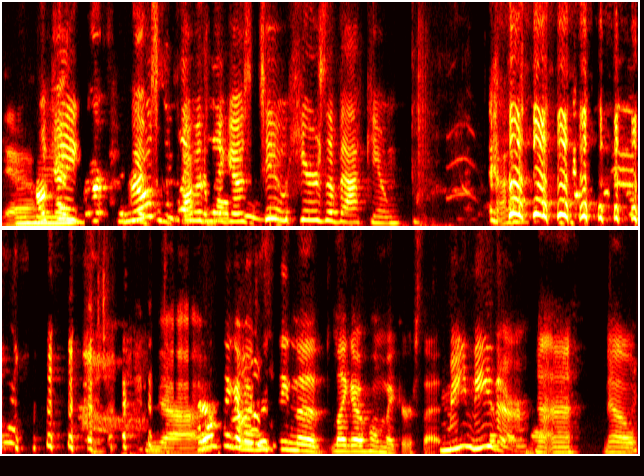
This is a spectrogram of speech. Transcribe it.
Yeah. Mhm. Okay, gir- Send me a girls can play with Legos pool. too. Here's a vacuum. I don't think I've ever seen the Lego homemaker set. Me neither. Uh-uh. No.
